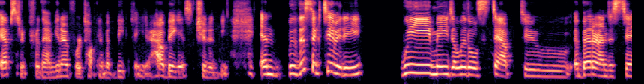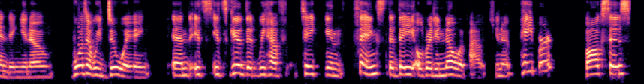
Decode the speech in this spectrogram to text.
abstract for them, you know, if we're talking about big data, how big is, should it be? And with this activity, we made a little step to a better understanding, you know, what are we doing? And it's it's good that we have taken things that they already know about, you know, paper, boxes,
